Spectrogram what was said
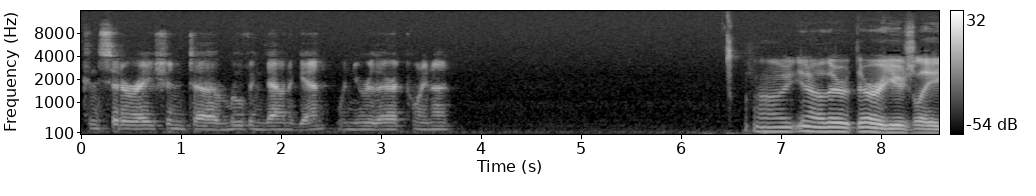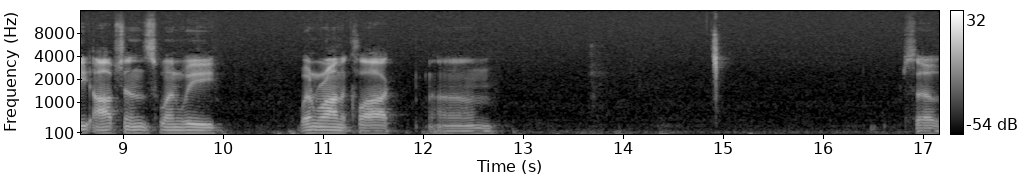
consideration to moving down again when you were there at 29? Uh, you know, there there are usually options when we when we're on the clock. Um, so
